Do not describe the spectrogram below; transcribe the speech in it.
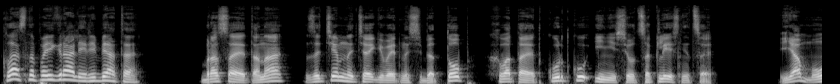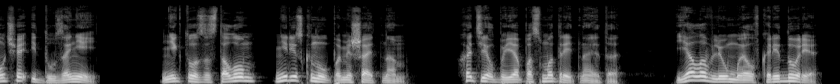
«Классно поиграли, ребята!» Бросает она, затем натягивает на себя топ, хватает куртку и несется к лестнице. Я молча иду за ней. Никто за столом не рискнул помешать нам. Хотел бы я посмотреть на это. Я ловлю Мел в коридоре,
